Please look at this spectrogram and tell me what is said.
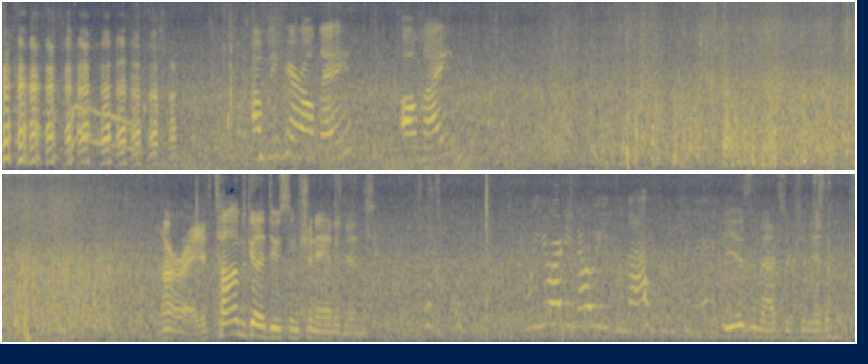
I'll be here all day, all night. All right, if Tom's gonna do some shenanigans, Well, you already know he's the master of shenanigans. he is the master of shenanigans.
